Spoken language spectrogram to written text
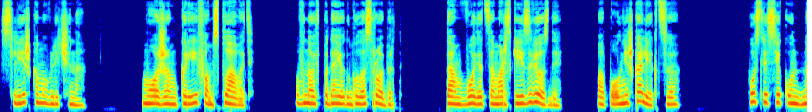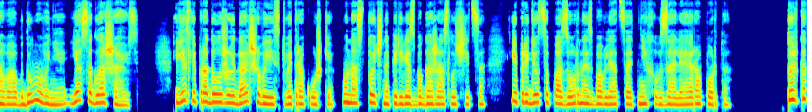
Слишком увлечена. «Можем к рифам сплавать», — вновь подает голос Роберт. «Там водятся морские звезды. Пополнишь коллекцию». После секундного обдумывания я соглашаюсь. Если продолжу и дальше выискивать ракушки, у нас точно перевес багажа случится, и придется позорно избавляться от них в зале аэропорта. «Только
